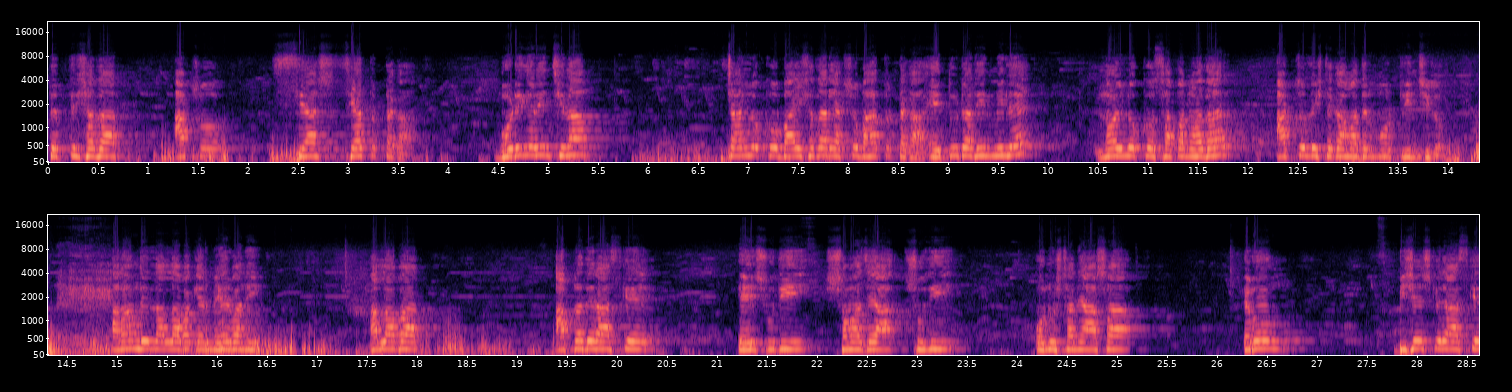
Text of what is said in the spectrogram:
তেত্রিশ হাজার আটশো ছিয়াত্তর টাকা। বোর্ডিংয়ে ঋণ ছিলাম চার লক্ষ বাইশ হাজার একশো বাহাত্তর টাকা। এই দুটা ঋণ মিলে নয় লক্ষ ছাপান্ন হাজার আটচল্লিশ টাকা আমাদের মোট ঋণ ছিল। আলহামদুলিল্লাহ আল্লাহ পাকের মেহরবানি। আল্লাহ পাক আপনাদের আজকে এই সুদী সমাজে সুদী অনুষ্ঠানে আসা এবং বিশেষ করে আজকে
